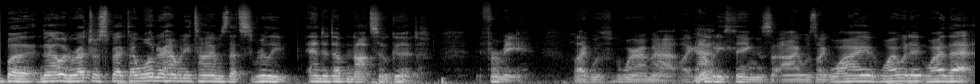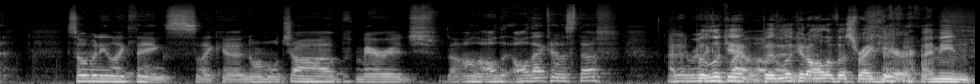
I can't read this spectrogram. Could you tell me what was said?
But now in retrospect, I wonder how many times that's really ended up not so good for me. like with where I'm at. Like how many things I was like, why why would it why that? So many like things like a normal job, marriage, all all, the, all that kind of stuff. I didn't really. but look at but that, look at all of us right here. I mean,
